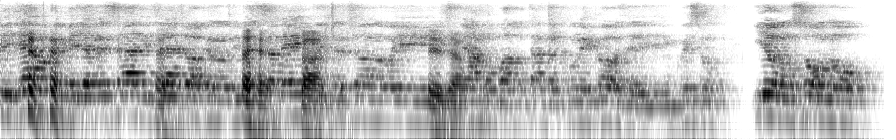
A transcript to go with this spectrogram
vediamo perché gli avversari già eh. giocano diversamente, eh, perciò noi esatto. stiamo valutando alcune cose. Questo, io non sono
